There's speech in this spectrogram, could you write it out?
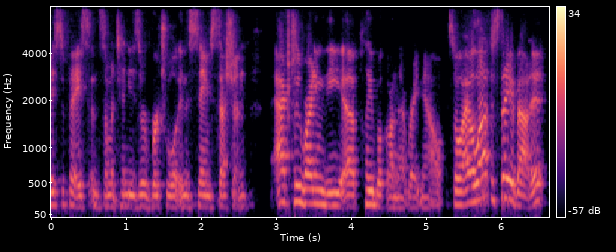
face to face and some attendees are virtual in the same session. Actually writing the uh, playbook on that right now. So I have a lot to say about it.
